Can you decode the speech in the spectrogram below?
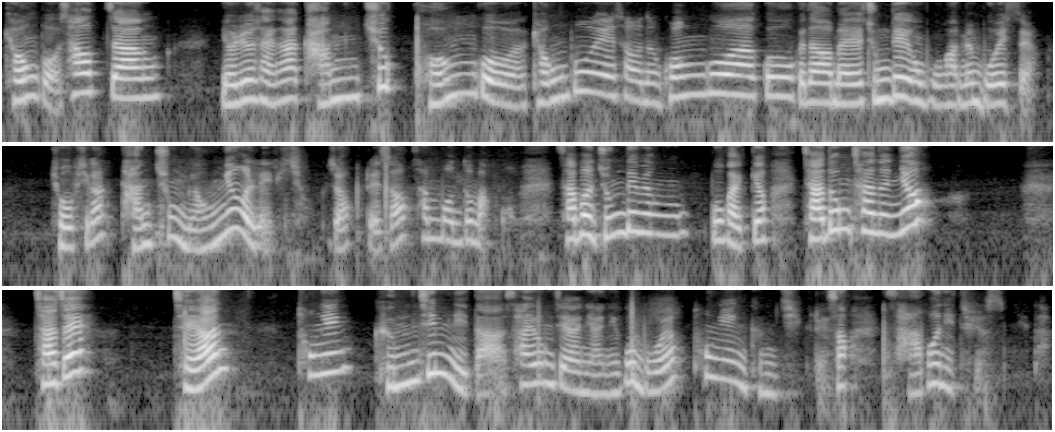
경보, 사업장 연료 사용할 감축 권고. 경보에서는 권고하고, 그 다음에 중대경보 가면 뭐 했어요? 조업시간 단축 명령을 내리죠. 그죠? 그래서 3번도 맞고. 4번 중대명보 갈게요. 자동차는요. 자제, 제한, 통행 금지입니다. 사용 제한이 아니고 뭐요? 통행 금지. 그래서 4번이 틀렸습니다.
